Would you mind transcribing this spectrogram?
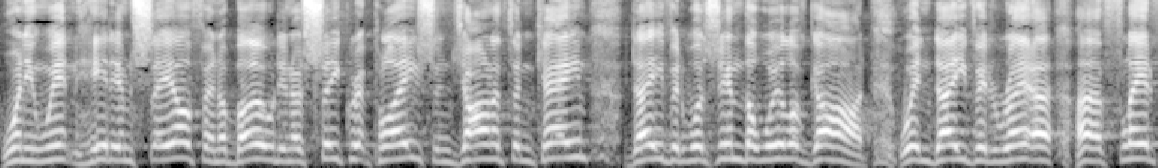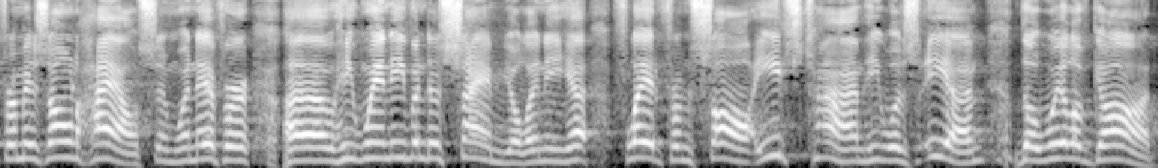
When he went and hid himself and abode in a secret place and Jonathan came, David was in the will of God. When David re- uh, uh, fled from his own house and whenever uh, he went even to Samuel and he uh, fled from Saul, each time he was in the will of God.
